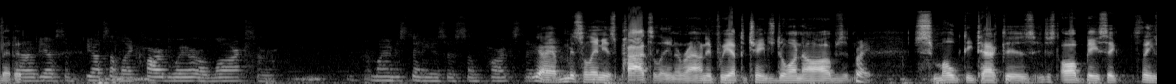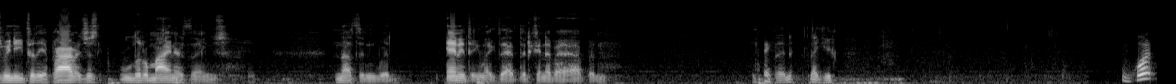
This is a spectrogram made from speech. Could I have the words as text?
That it? Uh, Do you have some, do you have some like hardware or locks or, my understanding is there's some parts there. Yeah, I have miscellaneous parts laying around. If we have to change doorknobs and Right. smoke detectors, and just all basic things we need for the apartment, just little minor things. Nothing with anything like that that can ever happen. Thank you. Thank you. What,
